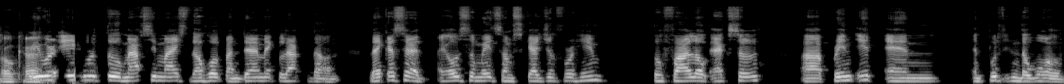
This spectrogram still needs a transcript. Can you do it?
Okay. We were able to maximize the whole pandemic lockdown. Like I said, I also made some schedule for him to follow Excel, uh, print it and and put it in the wall.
